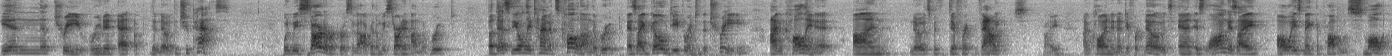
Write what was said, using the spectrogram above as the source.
in the tree rooted at the node that you pass. When we start a recursive algorithm, we start it on the root. But that's the only time it's called on the root. As I go deeper into the tree, I'm calling it on nodes with different values, right? I'm calling it on different nodes, and as long as I always make the problem smaller,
